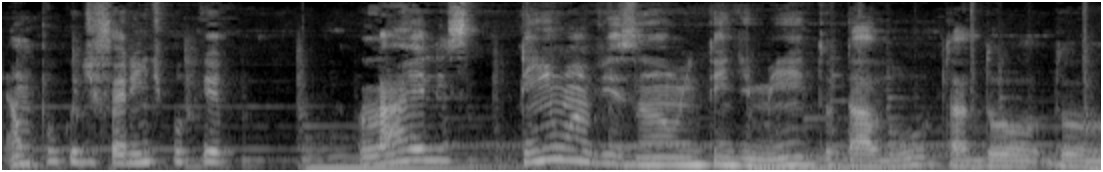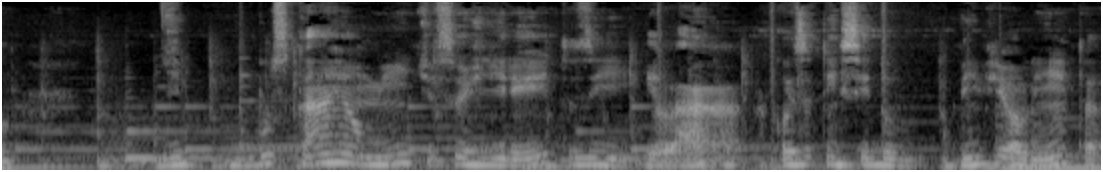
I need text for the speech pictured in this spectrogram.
é um pouco diferente porque lá eles têm uma visão, um entendimento da luta, do, do de buscar realmente os seus direitos e, e, lá a coisa tem sido bem violenta,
